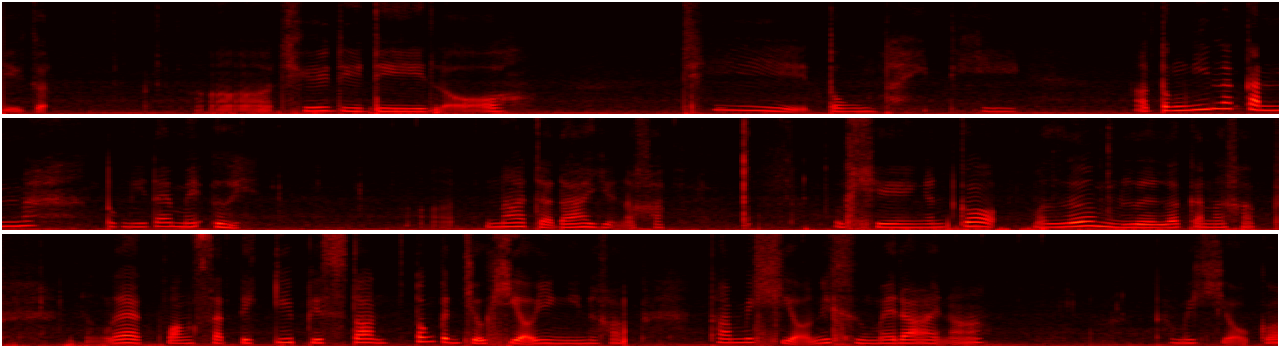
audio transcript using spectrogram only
ดีๆกันอ่าที่ดีๆเหรอ ที่ตรงไหน เอาตรงนี้แล้วกันนะ ตรงนี้ได้ไหมเอ่ย น่าจะได้อยู่นะครับ โอเค งั้นก็มาเริ่มเลยแล้วกันนะครับ อย่างแรกวางสติกกี้พิสตันต้องเป็นเขียวๆอย่างนี้นะครับ ถ้าไม่เขียวนี่คือไม่ได้นะ ถ้าไม่เขียวก็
